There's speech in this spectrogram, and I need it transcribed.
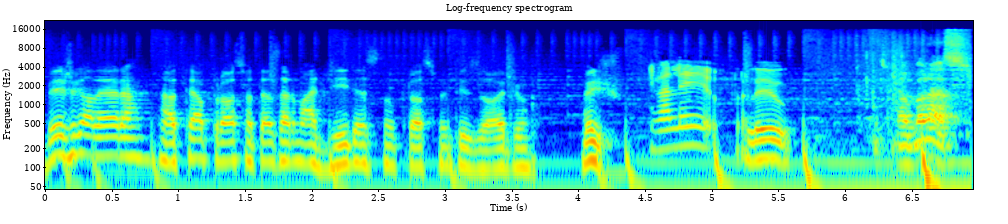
Beijo, galera. Até a próxima, até as armadilhas no próximo episódio. Beijo. Valeu. Valeu. Um abraço.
